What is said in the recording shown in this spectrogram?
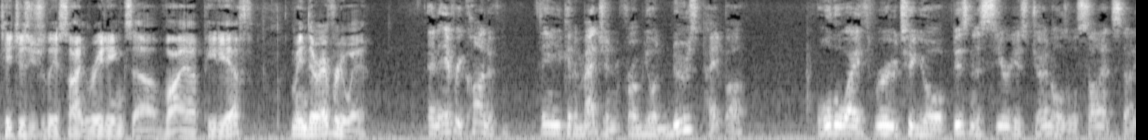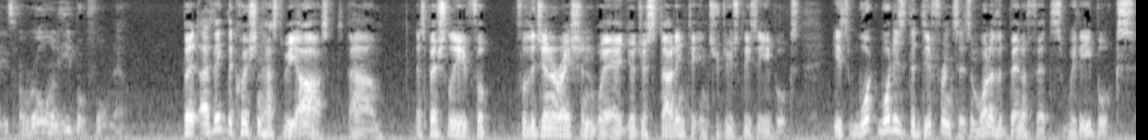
teachers usually assign readings uh, via PDF. I mean, they're everywhere. and every kind of thing you can imagine from your newspaper all the way through to your business serious journals or science studies are all in ebook form now. But I think the question has to be asked, um, especially for for the generation where you're just starting to introduce these ebooks, is what what is the differences and what are the benefits with ebooks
